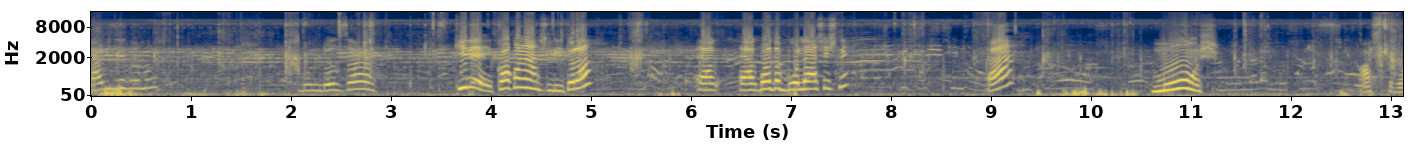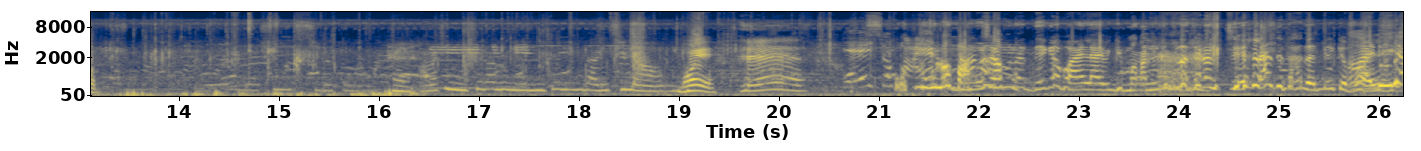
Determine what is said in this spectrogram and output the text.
গাড়ি যেত না বুলডোজার কি রে কখন আসলি তোরা? এক একবার তো বলে আসিস নি। হ্যাঁ? মোষ। আসতে বল। হ্যাঁ। কি ভয়ে? হ্যাঁ। কতগুলো বাচ্চা দেখে ভয় লাগে কি মানুষগুলো যেখানে চেল্লাছে তাদের দেখে ভয় লেগে।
